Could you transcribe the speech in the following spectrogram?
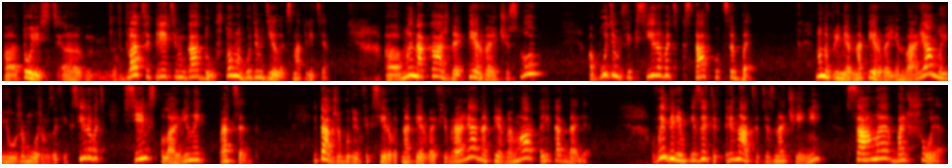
А, то есть э, в 2023 году что мы будем делать? Смотрите, а, мы на каждое первое число будем фиксировать ставку ЦБ. Ну, например, на 1 января мы ее уже можем зафиксировать 7,5%. И также будем фиксировать на 1 февраля, на 1 марта и так далее. Выберем из этих 13 значений самое большое.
